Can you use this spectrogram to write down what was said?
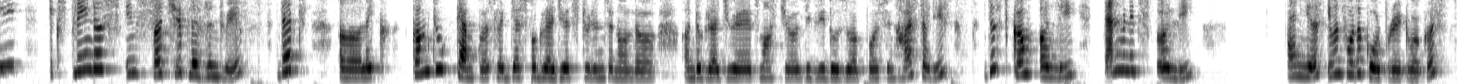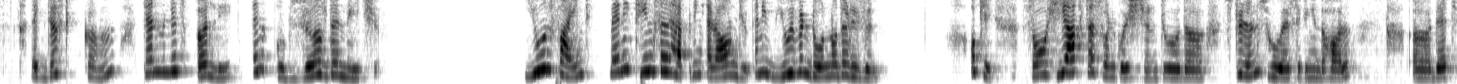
explained us in such a pleasant way that uh, like come to campus like just for graduate students and all the undergraduates masters degree those who are pursuing higher studies just come early 10 minutes early. And yes even for the corporate workers like just come 10 minutes early and observe the nature. You will find many things are happening around you and if you even don't know the reason. Okay so he asked us one question to the students who were sitting in the hall uh, that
